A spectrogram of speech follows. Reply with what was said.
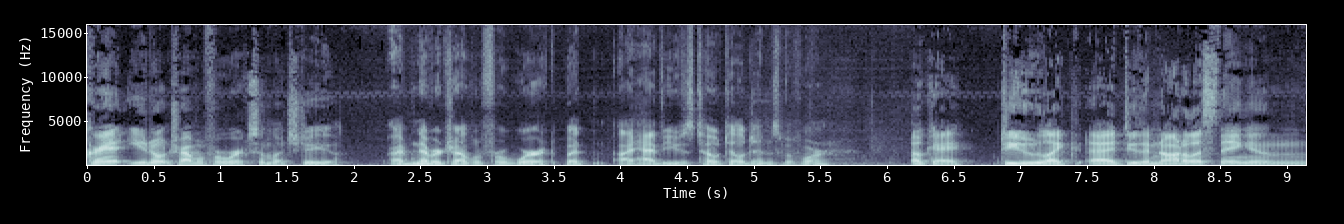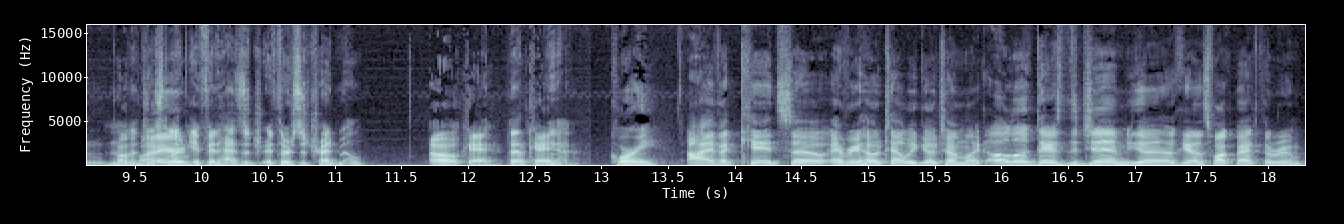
Grant, you don't travel for work so much, do you? I've never traveled for work, but I have used hotel gyms before. Okay. Do you like uh, do the Nautilus thing and No, pump just iron? like if it has a, if there's a treadmill. oh, okay. That- okay. yeah. Corey? I have a kid, so every hotel we go to, I'm like, oh, look, there's the gym. You go, okay, let's walk back to the room.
